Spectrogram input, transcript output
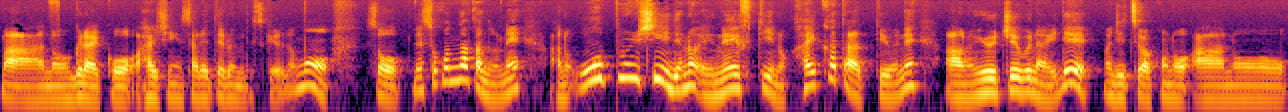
まあ、あのぐらいこう配信されてるんですけれどもそうでそこの中のねあのオープンシーでの NFT の買い方っていうねあの YouTube 内で、まあ、実はこのあの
